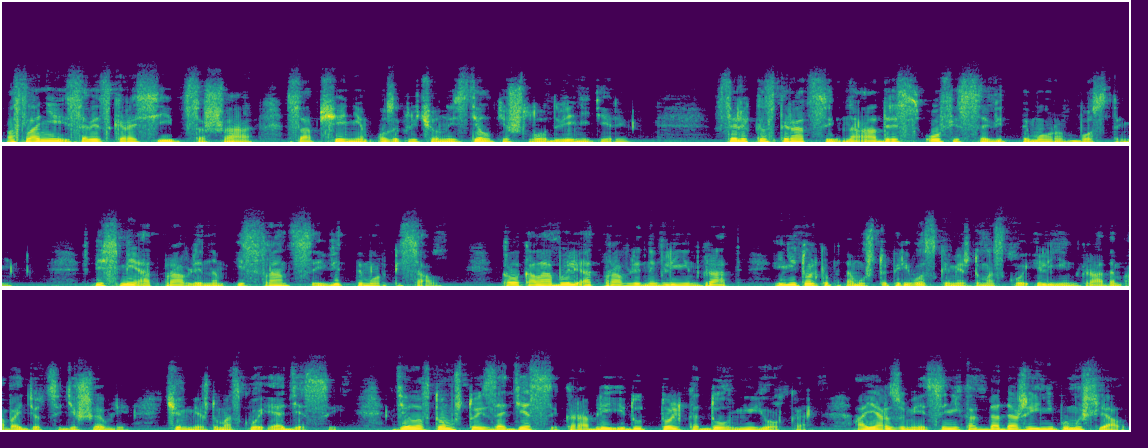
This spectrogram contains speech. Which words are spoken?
Послание из Советской России в США с сообщением о заключенной сделке шло две недели. В целях конспирации на адрес офиса Виттемора в Бостоне. В письме, отправленном из Франции, Виттемор писал: Колокола были отправлены в Ленинград, и не только потому, что перевозка между Москвой и Ленинградом обойдется дешевле, чем между Москвой и Одессой. Дело в том, что из Одессы корабли идут только до Нью-Йорка, а я, разумеется, никогда даже и не помышлял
